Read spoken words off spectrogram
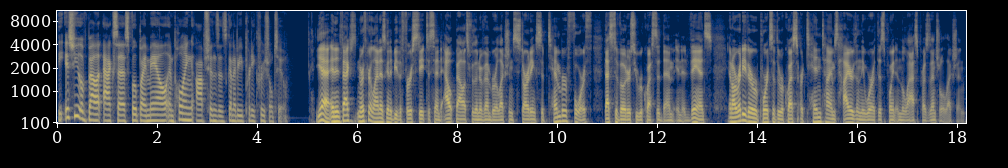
the issue of ballot access, vote by mail, and polling options is going to be pretty crucial too. Yeah, and in fact, North Carolina is going to be the first state to send out ballots for the November election starting September 4th. That's to voters who requested them in advance. And already there are reports that the requests are 10 times higher than they were at this point in the last presidential election.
